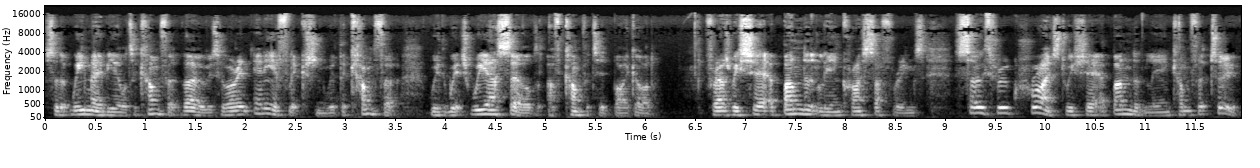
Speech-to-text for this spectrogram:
so that we may be able to comfort those who are in any affliction with the comfort with which we ourselves are comforted by God. For as we share abundantly in Christ's sufferings, so through Christ we share abundantly in comfort too.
